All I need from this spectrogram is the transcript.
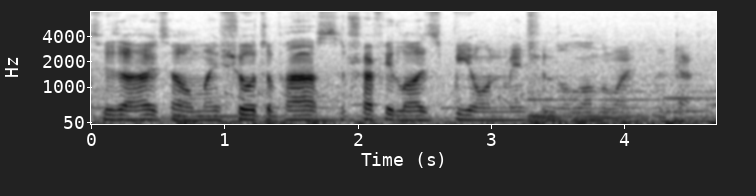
to the hotel. Make sure to pass the traffic lights beyond mentioned along the way. Okay.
